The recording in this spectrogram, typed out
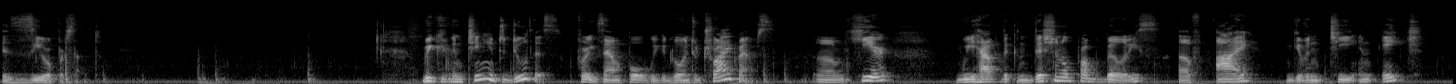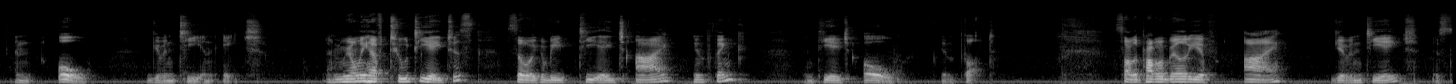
is 0%. We could continue to do this. For example, we could go into trigrams. Um, here, we have the conditional probabilities of I given T and H and O given T and H. And we only have two THs, so it can be THI in think and THO in thought. So the probability of I given TH is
